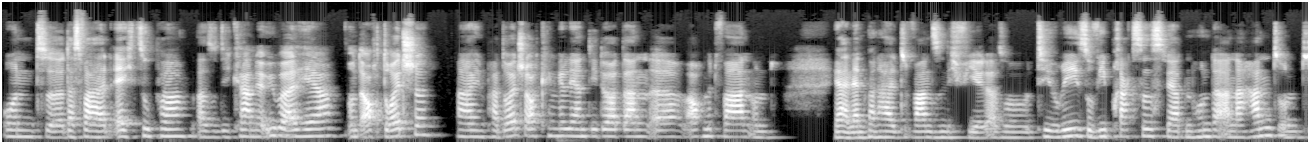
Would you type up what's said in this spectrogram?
Und äh, das war halt echt super. Also die kamen ja überall her und auch Deutsche. Da habe ich ein paar Deutsche auch kennengelernt, die dort dann äh, auch mit waren und ja, lernt man halt wahnsinnig viel. Also Theorie sowie Praxis. Wir hatten Hunde an der Hand und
